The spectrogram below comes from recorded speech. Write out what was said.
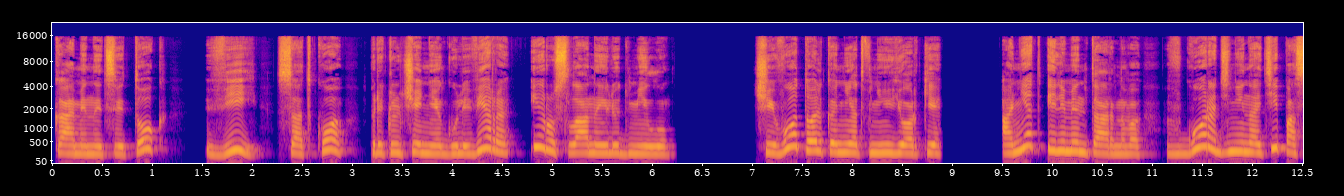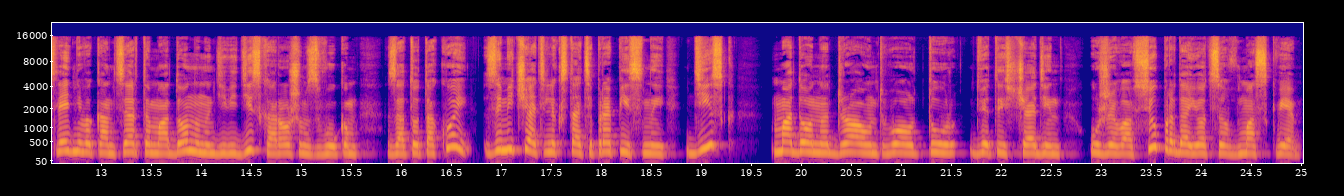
«Каменный цветок», Вий, Садко, Приключения Гулливера и Руслана и Людмилу. Чего только нет в Нью-Йорке. А нет элементарного. В городе не найти последнего концерта Мадонны на DVD с хорошим звуком. Зато такой, замечательно, кстати, прописанный диск «Madonna Drowned World Tour 2001» уже вовсю продается в Москве.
